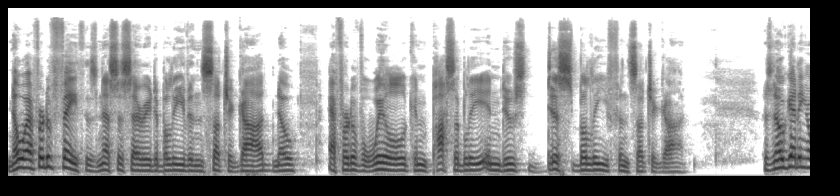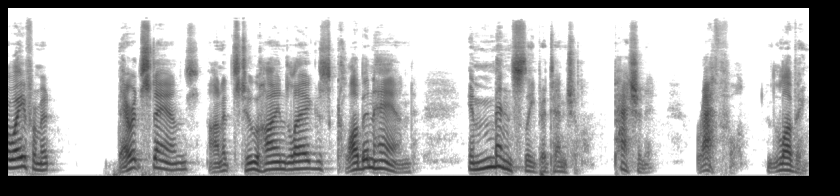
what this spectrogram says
No effort of faith is necessary to believe in such a God. No effort of will can possibly induce disbelief in such a God. There's no getting away from it. There it stands, on its two hind legs, club in hand, immensely potential, passionate, wrathful, loving.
